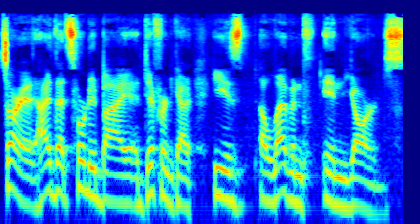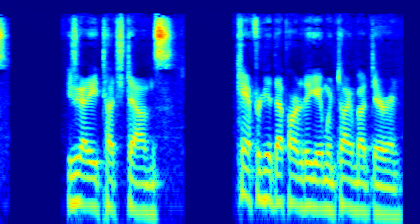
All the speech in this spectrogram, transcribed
Sorry, I had that sorted by a different guy. He is 11th in yards. He's got eight touchdowns. Can't forget that part of the game when talking about Darren.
